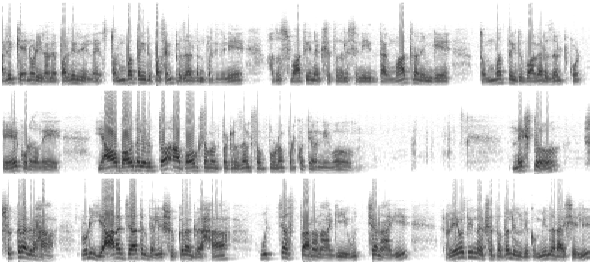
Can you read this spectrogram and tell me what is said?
ಅದಕ್ಕೆ ನೋಡಿ, ನಾನು ಬರೆದಿದ್ದೀನಿ ತೊಂಬತ್ತೈದು ಪರ್ಸೆಂಟ್ ರಿಸಲ್ಟನ್ನು ಬರೆದಿದ್ದೀನಿ. ಅದು ಸ್ವಾತಿ ನಕ್ಷತ್ರದಲ್ಲಿ ಶನಿ ಇದ್ದಾಗ ಮಾತ್ರ ನಿಮಗೆ ತೊಂಬತ್ತೈದು ಭಾಗ ರಿಸಲ್ಟ್ ಕೊಟ್ಟೇ ಕೊಡ್ತದೆ. ಯಾವ ಭಾವದಲ್ಲಿರುತ್ತೋ ಆ ಭಾವಕ್ಕೆ ಸಂಬಂಧಪಟ್ಟ ರಿಸಲ್ಟ್ ಸಂಪೂರ್ಣ ಪಡ್ಕೋತೀರ ನೀವು. ನೆಕ್ಸ್ಟು ಶುಕ್ರ ಗ್ರಹ ನೋಡಿ, ಯಾರ ಜಾತಕದಲ್ಲಿ ಶುಕ್ರ ಗ್ರಹ ಉಚ್ಚ ಸ್ಥಾನನಾಗಿ ಉಚ್ಚನಾಗಿ ರೇವತಿ ನಕ್ಷತ್ರದಲ್ಲಿ ಇರಬೇಕು. ಮೀನ ರಾಶಿಯಲ್ಲಿ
